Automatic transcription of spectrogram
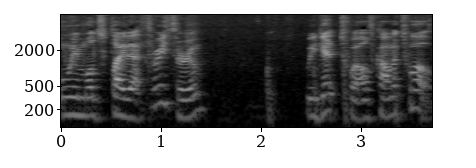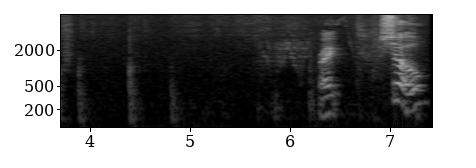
When we multiply that 3 through, we get 12 comma 12. Right? So,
